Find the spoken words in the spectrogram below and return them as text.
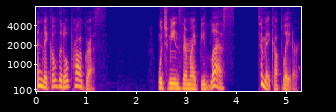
and make a little progress, which means there might be less to make up later.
